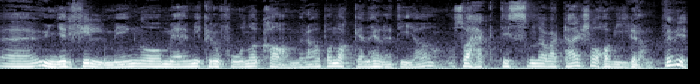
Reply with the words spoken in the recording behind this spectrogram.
eh under filming og med mikrofon og kamera på nakken hele tida, og så hektisk som det har vært her, så har vi glemt det, vi.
